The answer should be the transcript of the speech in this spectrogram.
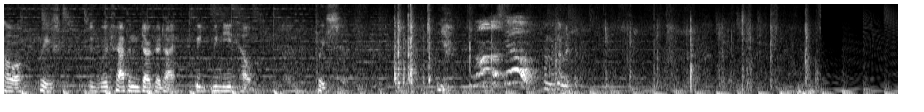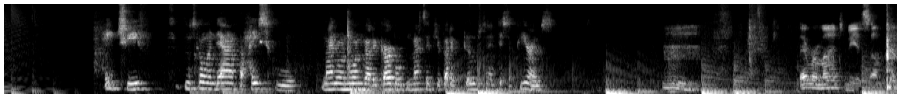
Hello, please. We're trapped in the dark high. We, we need help. Please. Come on, let's go. Come on, come on. Hey, Chief. Something's going down at the high school. 911 got a garbled message about a ghost and a disappearance. Hmm. That reminds me of something.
